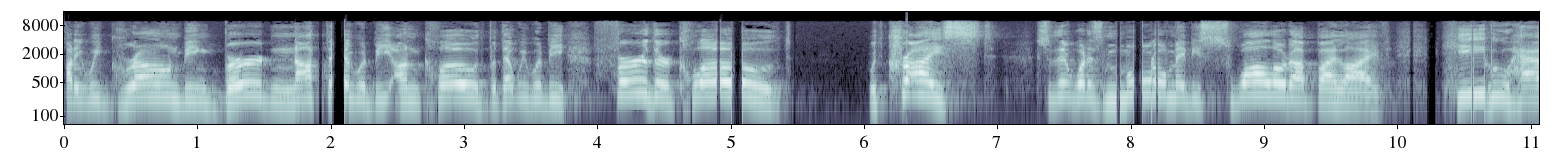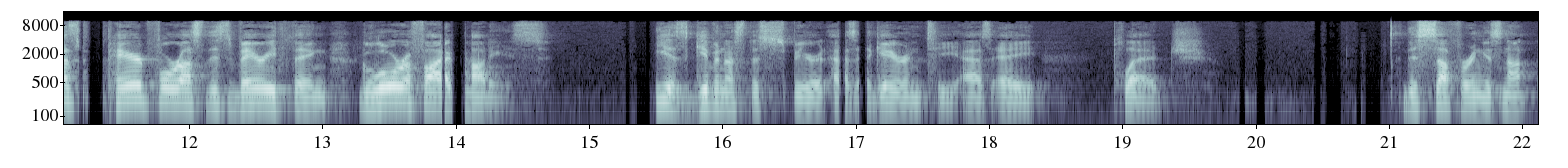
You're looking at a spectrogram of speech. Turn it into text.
body, we groan, being burdened, not that we would be unclothed, but that we would be further clothed with Christ so that what is mortal may be swallowed up by life. He who has prepared for us this very thing, glorified bodies, he has given us the Spirit as a guarantee, as a pledge. This suffering is not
